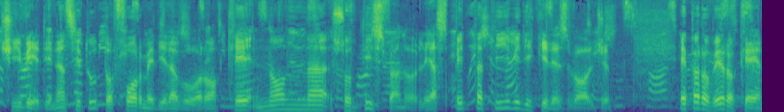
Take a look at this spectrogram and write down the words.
ci vedo innanzitutto forme di lavoro che non soddisfano le aspettative di chi le svolge. È però vero che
